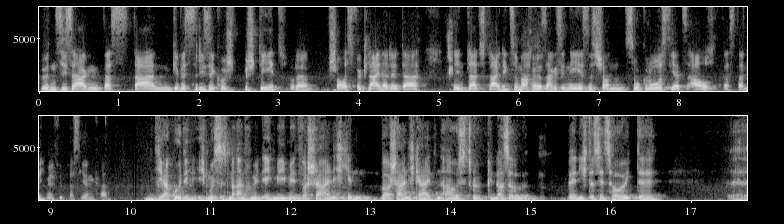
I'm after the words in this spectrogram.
Würden Sie sagen, dass da ein gewisses Risiko besteht oder Chance für kleinere, da den Platz streitig zu machen? Oder sagen Sie, nee, es ist schon so groß jetzt auch, dass da nicht mehr viel passieren kann? Ja gut, ich muss es mal einfach mit irgendwie mit Wahrscheinlichkeiten ausdrücken. Also wenn ich das jetzt heute äh,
